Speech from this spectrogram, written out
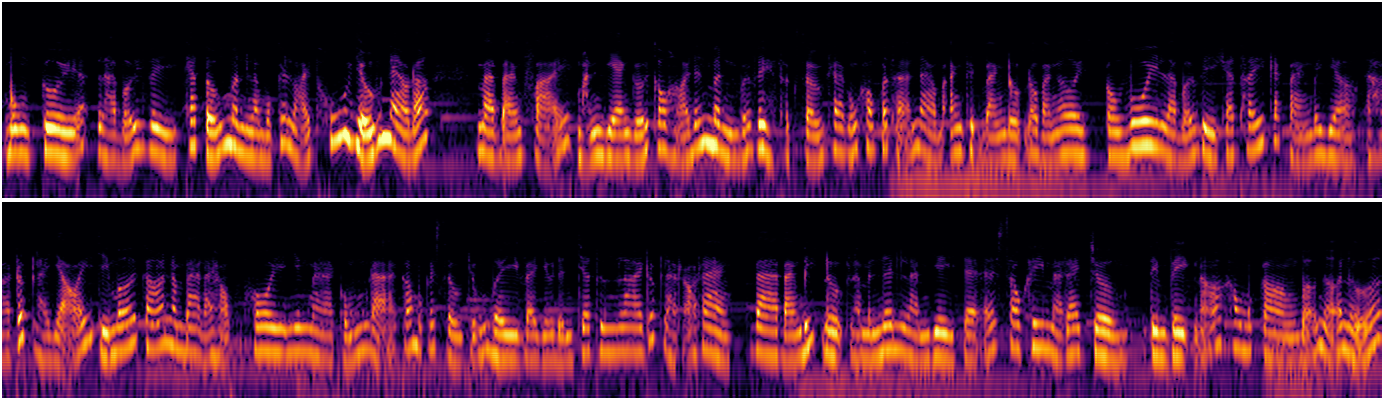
Buồn cười á, là bởi vì Kha tưởng mình là một cái loại thú dữ nào đó mà bạn phải mạnh dạn gửi câu hỏi đến mình. Bởi vì thật sự kha cũng không có thể nào mà ăn thịt bạn được đâu bạn ơi. Còn vui là bởi vì kha thấy các bạn bây giờ à, rất là giỏi. Chỉ mới có năm ba đại học thôi nhưng mà cũng đã có một cái sự chuẩn bị và dự định cho tương lai rất là rõ ràng. Và bạn biết được là mình nên làm gì để sau khi mà ra trường tìm việc nó không còn bỡ ngỡ nữa.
